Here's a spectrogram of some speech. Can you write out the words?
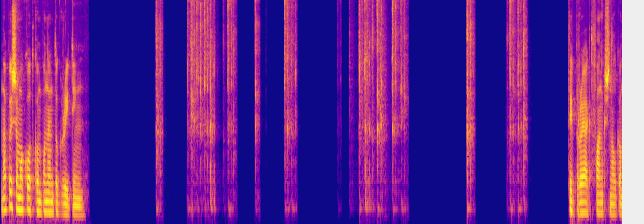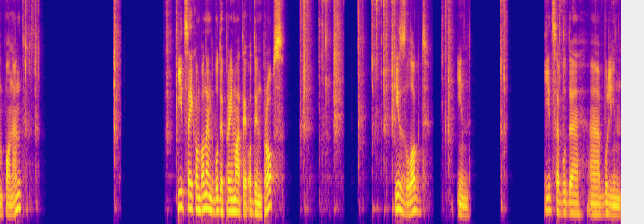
Напишемо код компоненту greeting. Тип React Functional Component. І цей компонент буде приймати один props із logged in. І це буде е, boolean.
